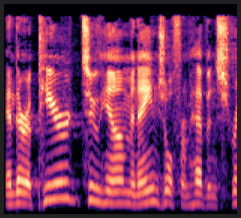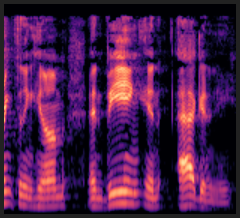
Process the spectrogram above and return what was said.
And there appeared to him an angel from heaven, strengthening him, and being in agony,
